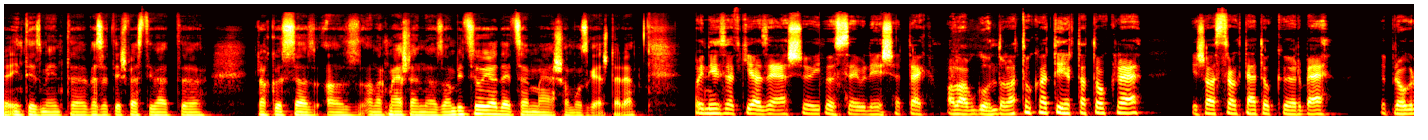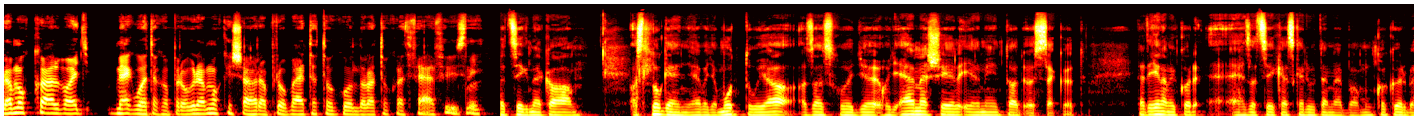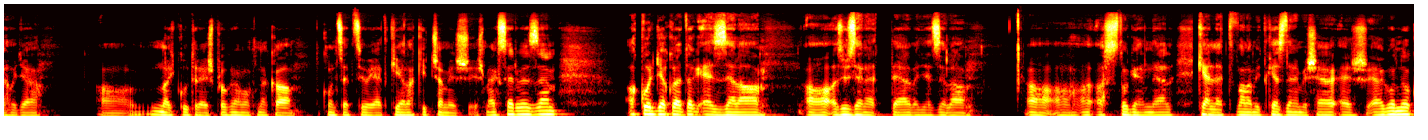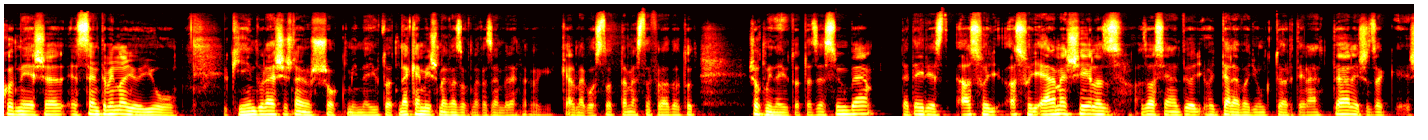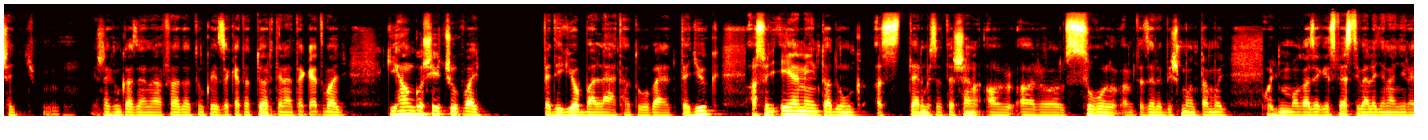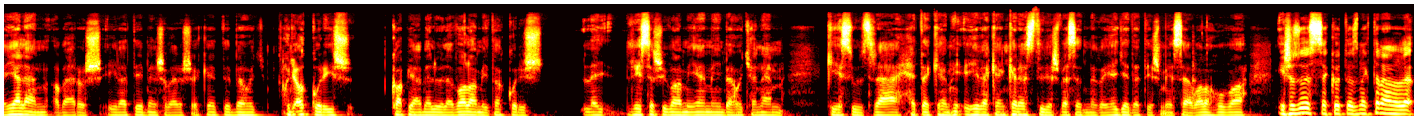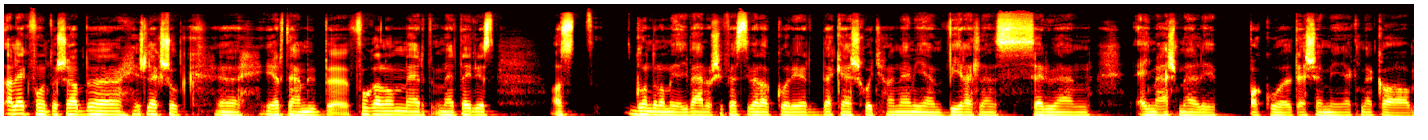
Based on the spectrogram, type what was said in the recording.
intézményt, vezetés, fesztivált rak össze, az, az, annak más lenne az ambíciója, de egyszerűen más a mozgástere. Hogy nézett ki az első összeülésetek? Alapgondolatokat írtatok le, és azt raktátok körbe programokkal, vagy megvoltak a programok, és arra próbáltatok gondolatokat felfűzni? A cégnek a, a szlogenje, vagy a mottója az az, hogy, hogy elmesél, élményt ad, összeköt. Tehát én, amikor ehhez a céghez kerültem ebbe a munkakörbe, hogy a, a nagy kulturális programoknak a koncepcióját kialakítsam és, és megszervezzem, akkor gyakorlatilag ezzel a, a, az üzenettel, vagy ezzel a, a, a, a szlogennel kellett valamit kezdenem és, el, és elgondolkodni, és ez, ez szerintem egy nagyon jó kiindulás, és nagyon sok minden jutott nekem is, meg azoknak az embereknek, akikkel megosztottam ezt a feladatot. Sok minden jutott az eszünkbe, tehát egyrészt az, hogy, az, hogy elmesél, az, az azt jelenti, hogy, hogy tele vagyunk történettel, és, ezek, és, egy, és nekünk az lenne a feladatunk, hogy ezeket a történeteket vagy kihangosítsuk, vagy pedig jobban láthatóvá tegyük. Az, hogy élményt adunk, az természetesen ar- arról szól, amit az előbb is mondtam, hogy, hogy maga az egész fesztivál legyen annyira jelen a város életében és a város életében, hogy, hogy akkor is kapjál belőle valamit, akkor is részesülj valami élménybe, hogyha nem készülsz rá heteken, éveken keresztül, és veszed meg a jegyedet, és mész el valahova. És az összeköt, ez meg talán a legfontosabb és legsok értelműbb fogalom, mert, mert egyrészt azt gondolom, hogy egy városi fesztivál akkor érdekes, hogyha nem ilyen véletlenszerűen egymás mellé pakolt eseményeknek a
